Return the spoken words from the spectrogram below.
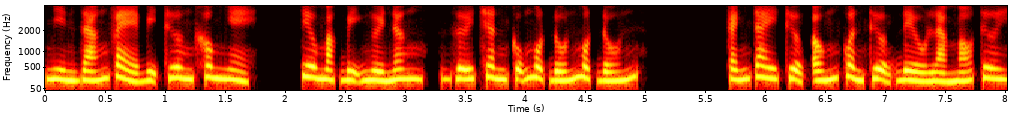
Nhìn dáng vẻ bị thương không nhẹ, tiêu mặc bị người nâng, dưới chân cũng một đốn một đốn. Cánh tay thượng ống quần thượng đều là máu tươi.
